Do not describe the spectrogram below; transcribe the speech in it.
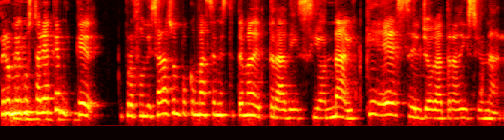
pero me gustaría que, que profundizaras un poco más en este tema de tradicional. ¿Qué es el yoga tradicional?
